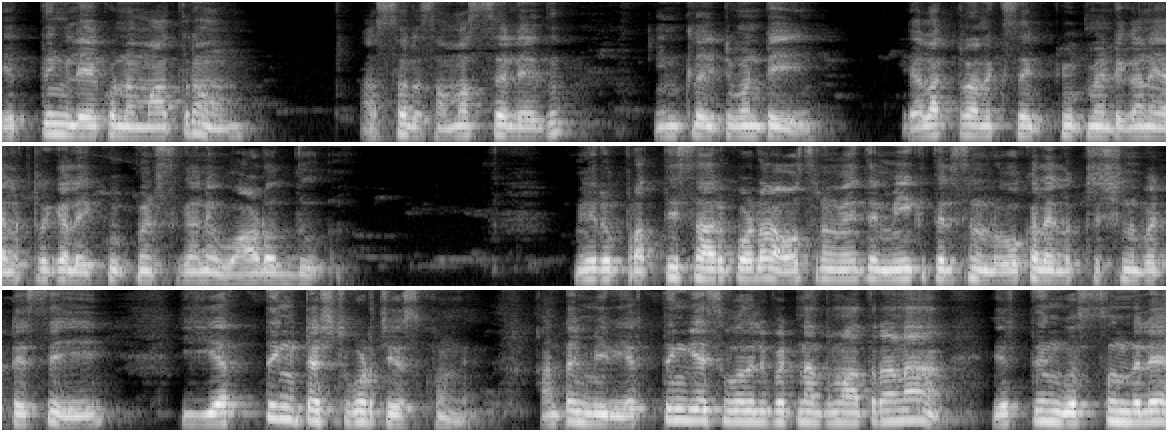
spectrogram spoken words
ఎర్తింగ్ లేకుండా మాత్రం అస్సలు సమస్య లేదు. ఇంట్లో ఎటువంటి ఎలక్ట్రానిక్స్ ఎక్విప్మెంట్ కానీ ఎలక్ట్రికల్ ఎక్విప్మెంట్స్ కానీ వాడొద్దు. మీరు ప్రతిసారి కూడా అవసరమైతే మీకు తెలిసిన లోకల్ ఎలక్ట్రిషియన్ పెట్టేసి ఈ ఎర్తింగ్ టెస్ట్ కూడా చేసుకోండి. అంటే మీరు ఎర్తింగ్ వేసి వదిలిపెట్టినంత మాత్రాన ఎర్తింగ్ వస్తుందిలే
